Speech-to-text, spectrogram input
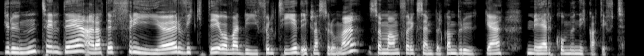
Grunnen til det er at det frigjør viktig og verdifull tid i klasserommet, som man f.eks. kan bruke mer kommunikativt.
